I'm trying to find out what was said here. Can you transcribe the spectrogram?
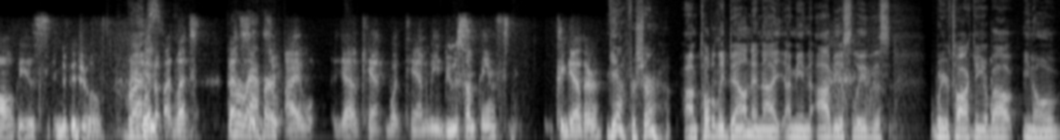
all these individuals. Right. Yeah, no, let's. I'm a That's so- So, I yeah. Can't what can we do something together? Yeah, for sure. I'm totally down. And I, I mean, obviously, this we were talking about, you know,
